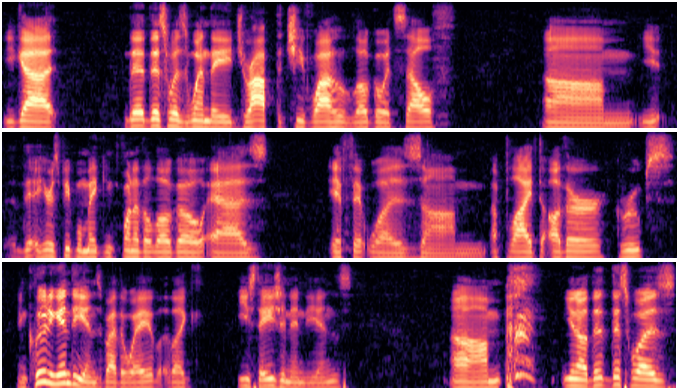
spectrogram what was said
you got th- this was when they dropped the Chief Wahoo logo itself. Um, you, here's people making fun of the logo as if it was um, applied to other groups, including Indians, by the way, like East Asian Indians. Um, you know, th- this was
